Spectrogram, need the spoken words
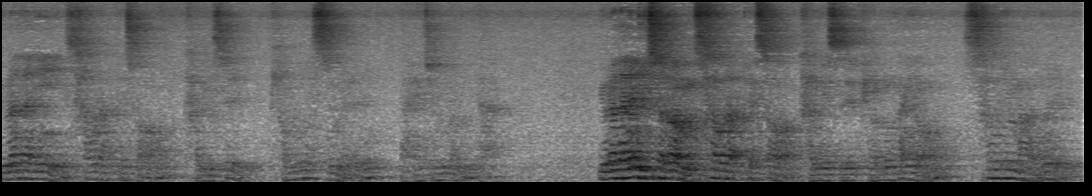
요나단이 사울 앞에서 다윗을 변호했음을 말해주는 겁니다. 요나단은 이처럼 사울 앞에서 다윗을 변호하여 사울의 마음을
